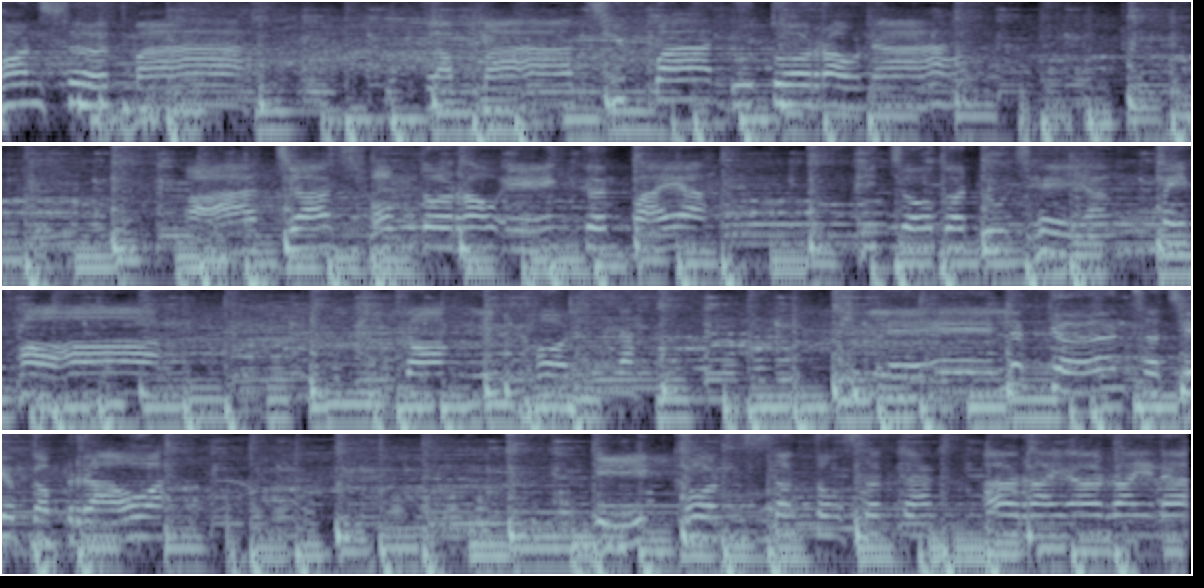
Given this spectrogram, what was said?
คอนเสิร์ตมา กลับมาที่บ้านดูตัวเรานะ อาจจะชมตัวเราเองเกินไปอะ พี่โจก็ดูเทยังไม่พอ กองอีกคนนะที่เละเหลือเกินจะเทียบกับเราอะอีกคนสตรงสตักอะไรอะไรนะ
